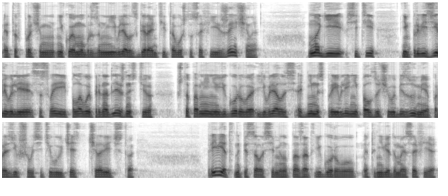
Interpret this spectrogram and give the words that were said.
Это, впрочем, никоим образом не являлось гарантией того, что София женщина. Многие в сети импровизировали со своей половой принадлежностью, что, по мнению Егорова, являлось одним из проявлений ползучего безумия, поразившего сетевую часть человечества – «Привет», — написала семь минут назад Егорову эта неведомая София.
